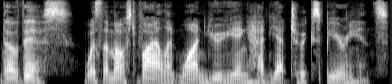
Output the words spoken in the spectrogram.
though this was the most violent one Yue Ying had yet to experience.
